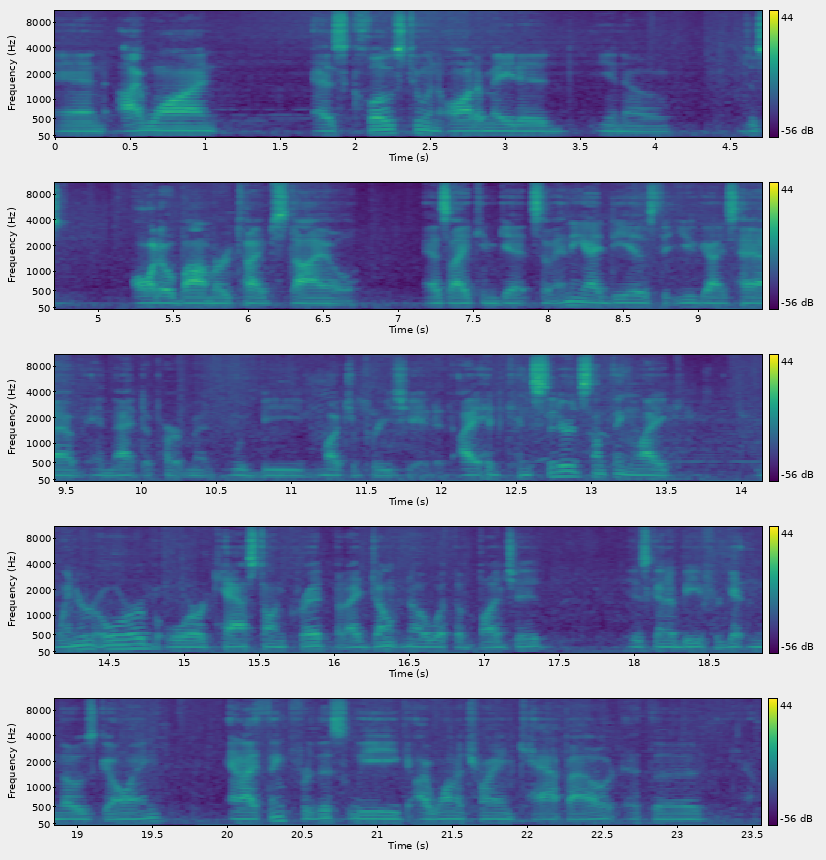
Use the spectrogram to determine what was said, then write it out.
And I want as close to an automated, you know, just Autobomber type style as I can get. So any ideas that you guys have in that department would be much appreciated. I had considered something like Winter Orb or Cast on Crit, but I don't know what the budget is going to be for getting those going. And I think for this league, I want to try and cap out at the you know,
